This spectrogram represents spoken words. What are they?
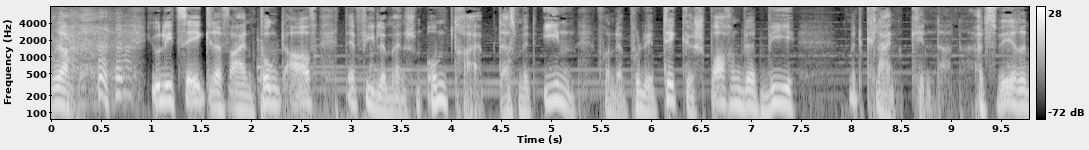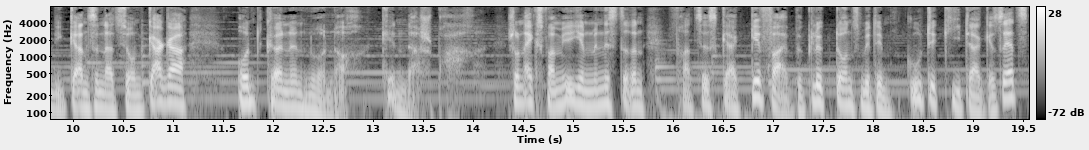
ja. Julie C. griff einen Punkt auf, der viele Menschen umtreibt, dass mit ihnen von der Politik gesprochen wird wie mit Kleinkindern, als wäre die ganze Nation gaga und könne nur noch Kindersprache. Schon Ex-Familienministerin Franziska Giffey beglückte uns mit dem Gute-Kita-Gesetz.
